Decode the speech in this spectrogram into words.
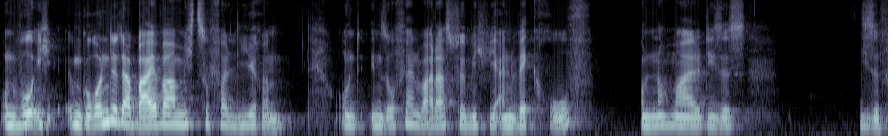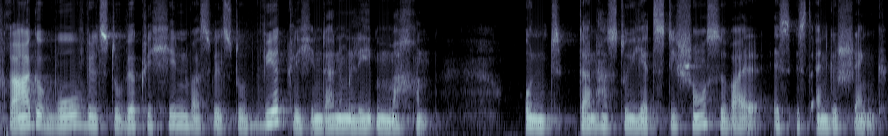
Und wo ich im Grunde dabei war, mich zu verlieren. Und insofern war das für mich wie ein Weckruf und nochmal dieses, diese Frage, wo willst du wirklich hin, was willst du wirklich in deinem Leben machen? Und dann hast du jetzt die Chance, weil es ist ein Geschenk,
